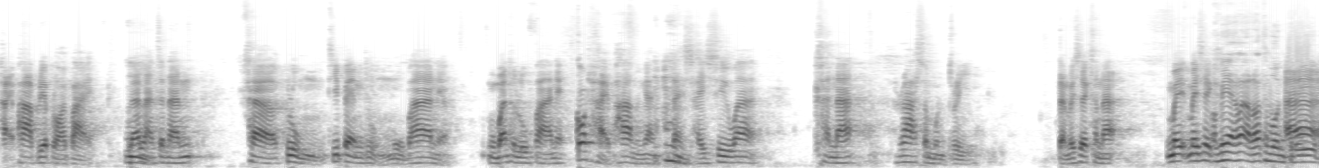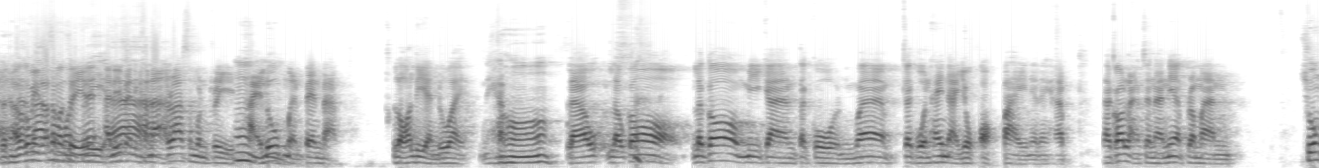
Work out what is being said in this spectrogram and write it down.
ถ่ายภาพเรียบร้อยไป และหลังจากนั้นค่ะกลุ่มที่เป็นกลุ่มหมู่บ้านเนี่ยหมู่บ้านทะลุฟ้าเนี่ยก็ถ่ายภาพเหมือนกัน แต่ใช้ชื่อว่าคณะราษฎรมนตรี แต่ไม่ใช่คณะไม่ไม่ใช่เขามีคณะรัฐมนตรีอ่าเป็นคณะแล้วก็มีรัฐมนตรีนะอันนี้เป็นคณะอ่าราษฎรมนตรีอืมถ่ายรูปเหมือนเป็นแบบล้อเลียนด้วยนะครับอ๋อแล้วแล้วก็แล้วก็มีการตะโกนว่าตะโกนให้นายกออกไปเนี่ยนะครับ แล้วก็หลังจากนั้นเนี่ยประมาณช่วง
